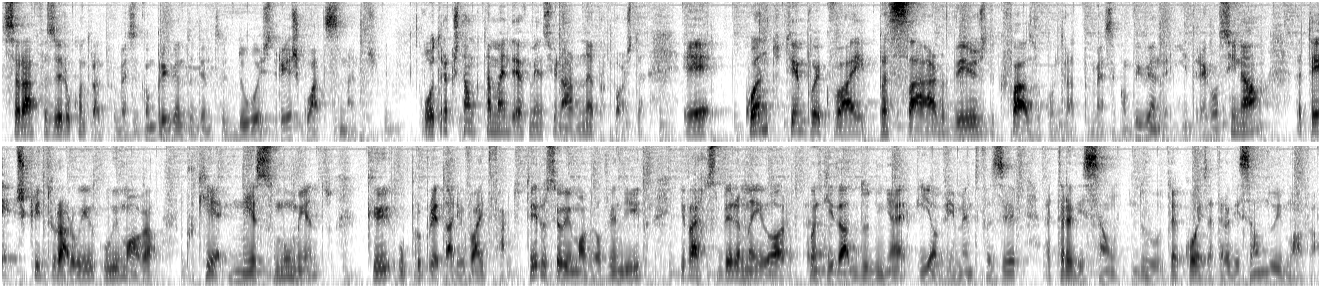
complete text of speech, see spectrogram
será fazer o contrato de promessa de compra e venda dentro de duas, três, quatro semanas. Outra questão que também deve mencionar na proposta é quanto tempo é que vai passar desde que faz o contrato de promessa de compra e venda e entrega o sinal até escriturar o imóvel, porque é nesse momento que o proprietário vai de facto ter o seu imóvel vendido e vai receber a maior quantidade do dinheiro e obviamente fazer a tradição do, da coisa, a tradição do imóvel.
